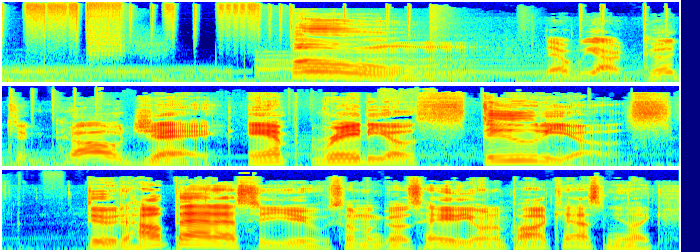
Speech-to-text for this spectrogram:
Boom. There we are, good to go, Jay. Amp Radio Studios. Dude, how badass are you? Someone goes, Hey, do you want a podcast? And you're like,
